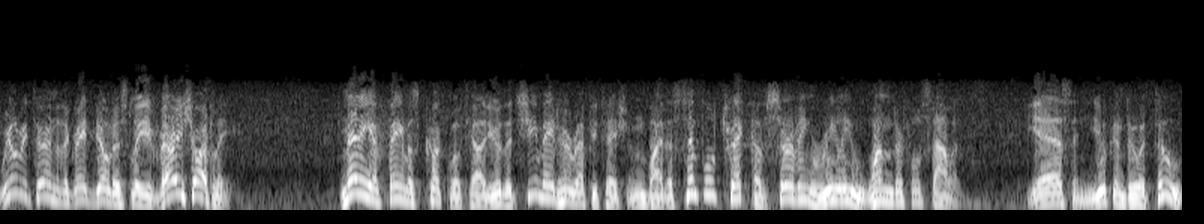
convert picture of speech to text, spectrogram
We'll return to the great Gildersleeve very shortly. Many a famous cook will tell you that she made her reputation by the simple trick of serving really wonderful salads. Yes, and you can do it too.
